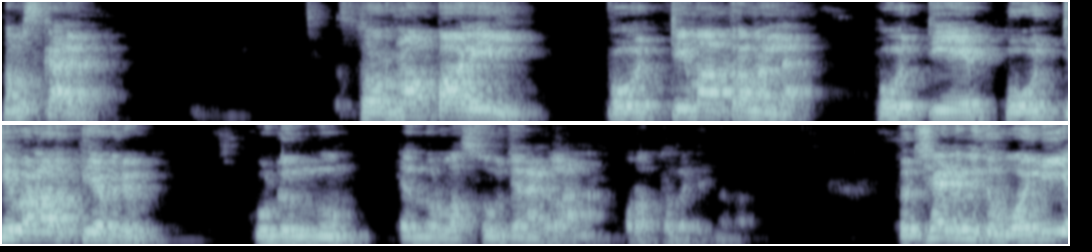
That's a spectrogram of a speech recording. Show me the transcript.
നമസ്കാരം. സ്വർണപ്പാളിയിൽ പോറ്റി മാത്രമല്ല പോറ്റിയെ പോറ്റി വളർത്തിയവരും കുടുങ്ങും എന്നുള്ള സൂചനകളാണ് പുറത്തു വരുന്നത്. തീർച്ചയായിട്ടും ഇത് വലിയ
